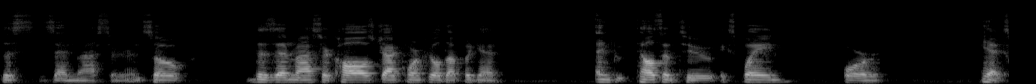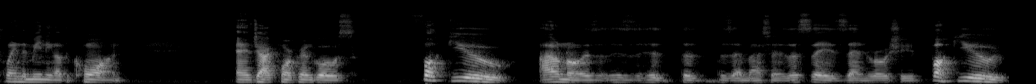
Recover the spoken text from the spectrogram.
this Zen master." And so the Zen master calls Jack Kornfield up again and tells him to explain or yeah, explain the meaning of the koan. And Jack Kornfield goes, "Fuck you." I don't know. His, his, his the, the Zen master. Let's say Zen Roshi. Fuck you,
